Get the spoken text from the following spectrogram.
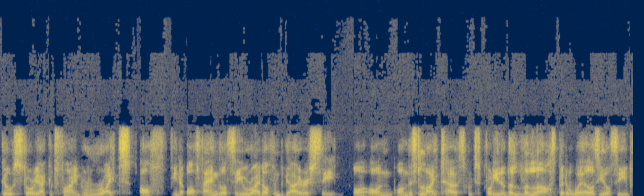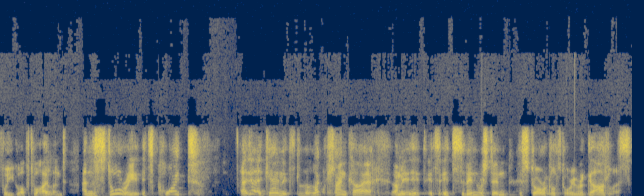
ghost story I could find, right off, you know, off Anglesey, right off into the Irish Sea, on on, on this lighthouse, which is probably you know, the, the last bit of Wales you'll see before you go off to Ireland. And the story, it's quite again, it's like Llancaich. I mean, it, it's it's an interesting historical story, regardless.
